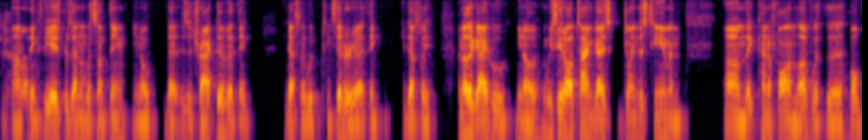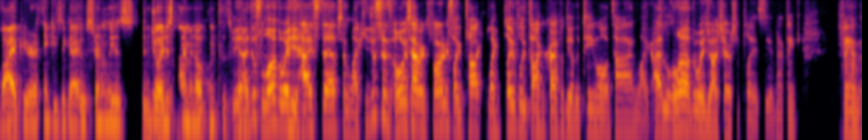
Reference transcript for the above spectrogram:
yeah. um, I think if the A's present him with something you know that is attractive, I think he definitely would consider it. I think he definitely another guy who you know we see it all the time. Guys join this team and um, they kind of fall in love with the whole vibe here. I think he's a guy who certainly has enjoyed his time in Oakland to this Yeah, point. I just love the way he high steps and like he just is always having fun. He's like talk like playfully talking crap with the other team all the time. Like I love the way Josh Harrison plays, dude. And I think fans,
